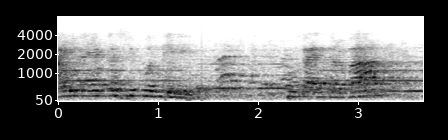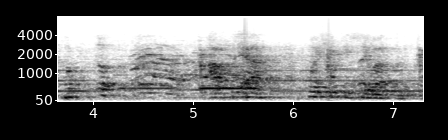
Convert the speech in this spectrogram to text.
आईने एक शिकवून दिली. तू काय कर बा फक्त आपल्या पशूची सेवा कर.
